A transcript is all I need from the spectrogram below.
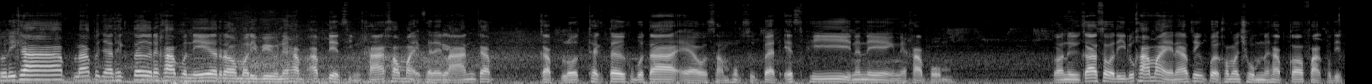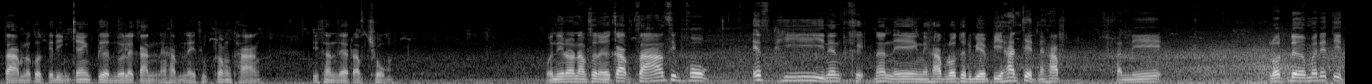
สวัสดีครับร้านปัญญาแท็กเตอร์นะครับ วันนี้เรามารีวิวนะครับ อัปเดตสินค้าเข้าใหม่ภายในร้านครับกับรถแท็กเตอร์คูโบต้า L 3 6 0 8 SP นั่นเองนะครับผม ก่อนอื่นก็สวัสดีลูกค้าใหม่นะครับซึ่งเปิดเข้ามาชมนะครับ ก็ฝากกดติดตามและกดกระดิ่งแจ้งเตือนด้วยแล้วกันนะครับ ในทุกช่องทางที่ท่านได้รับชม วันนี้เรานำเสนอกับ 36 SP นั่นนั่นเองนะครับรถจดทะเบียนปี 57 นะครับคันนี้ รถเดิมไม่ได้ติด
